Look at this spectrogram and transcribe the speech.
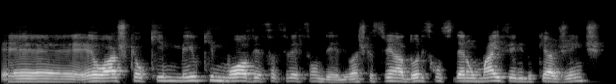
é, eu acho que é o que meio que move essa seleção dele. Eu acho que os treinadores consideram mais ele do que a gente,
